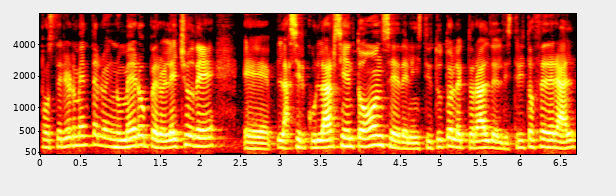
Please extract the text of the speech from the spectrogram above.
posteriormente lo enumero, pero el hecho de eh, la circular 111 del Instituto Electoral del Distrito Federal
